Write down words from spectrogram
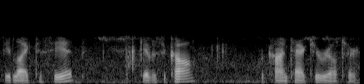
if you'd like to see it, give us a call or contact your realtor.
